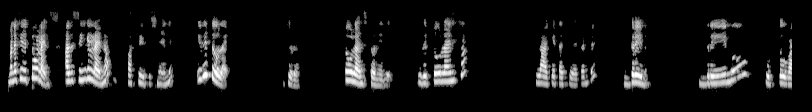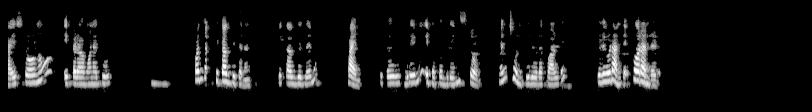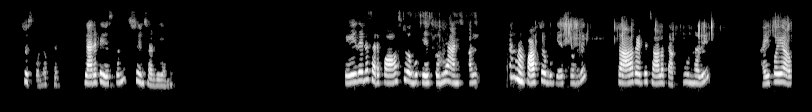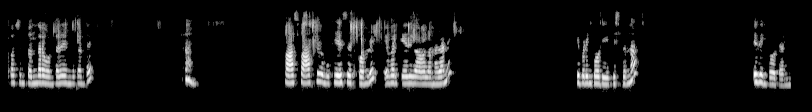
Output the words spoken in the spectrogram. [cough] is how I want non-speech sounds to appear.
మనకి టూ లైన్స్ అది సింగిల్ లైన్ ఫస్ట్ చూపించినాయండి ఇది టూ లైన్ చూడండి. టూ లైన్స్తో ఇది. ఇది టూ లైన్స్ లాకెట్ వచ్చేటంటే గ్రీన్. గ్రీన్ చుట్టూ వైట్ స్టోను ఇక్కడ మనకు కొంచెం పికాక్ డిజైన్ అండి. పికాక్ డిజైన్ పైన. ఇటు గ్రీన్ ఇటు ఒక గ్రీన్ స్టోన్. మంచిగా ఉంది. ఇది కూడా క్వాలిటీ. ఇది కూడా అంతే. Four hundred. చూసుకోండి ఒకసారి. క్లారిటీ చూసుకొని స్క్రీన్ షాట్ తీయండి. ఏదైనా సరే ఫాస్ట్గా బుక్ చేసుకోండి. ఫాస్ట్గా బుక్ చేసుకోండి. స్టాక్ అయితే చాలా తక్కువ ఉన్నది. అయిపోయే అవకాశం తొందరగా ఉంటుంది. ఎందుకంటే ఫాస్ట్ ఫాస్ట్గా బుక్ చేసేసుకోండి. ఎవరికి ఏది కావాలన్నా కానీ ఇప్పుడు ఇంకోటి ఇప్పిస్తున్నా ఇది ఇంకోటి అండి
